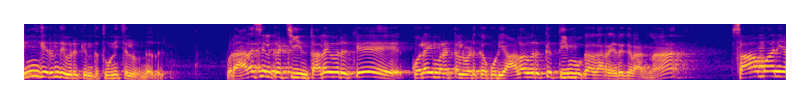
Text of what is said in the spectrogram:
எங்கிருந்து இவருக்கு இந்த துணிச்சல் வந்தது? ஒரு அரசியல் கட்சியின் தலைவருக்கே கொலை மிரட்டல் விடுக்கக்கூடிய அளவிற்கு திமுககாரர் இருக்கிறான்னா சாமானிய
